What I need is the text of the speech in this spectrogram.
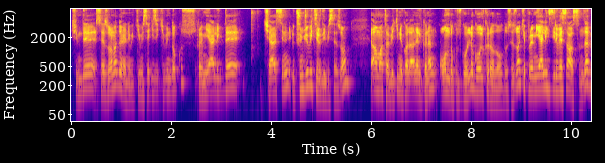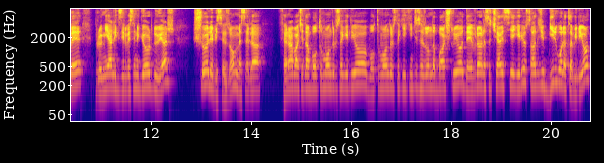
Şimdi sezona dönelim. 2008-2009 Premier Lig'de Chelsea'nin 3. bitirdiği bir sezon. Ama tabii ki Nikola Anelka'nın 19 golle gol kralı olduğu sezon ki Premier Lig zirvesi aslında ve Premier Lig zirvesini gördüğü yer şöyle bir sezon. Mesela Fenerbahçe'den Bolton Wanderers'a gidiyor. Bolton Wanderers'taki ikinci sezonda başlıyor. Devre arası Chelsea'ye geliyor. Sadece bir gol atabiliyor.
